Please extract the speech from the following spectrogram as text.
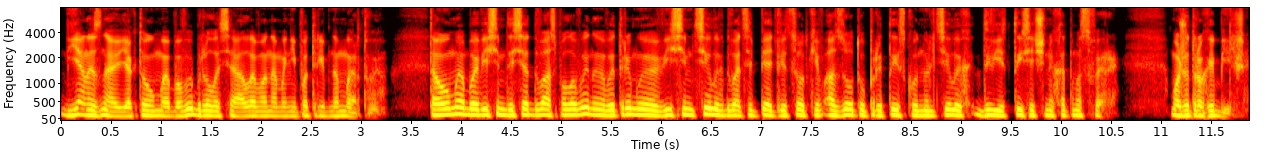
Я не знаю, як Таумеба вибралася, але вона мені потрібна мертвою. Таумеба 82,5 витримує 8,25% азоту при тиску 0,2 атмосфери, може трохи більше.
